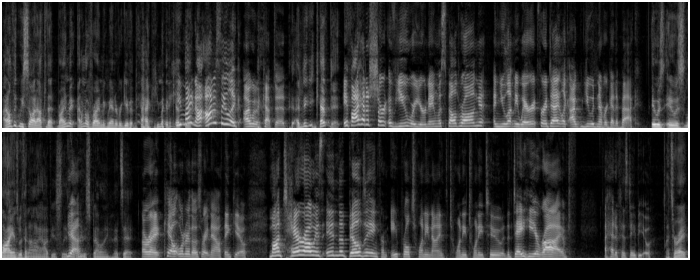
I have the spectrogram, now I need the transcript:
I don't think we saw it after that. Ryan, Mc, I don't know if Ryan McMahon ever gave it back. He might have kept it. he might it. not. Honestly, like I would have kept it. I think he kept it. If I had a shirt of you where your name was spelled wrong and you let me wear it for a day, like I you would never get it back. It was it was lions with an I. Obviously, that Yeah. would be the spelling. That's it. All right, Kale, order those right now. Thank you. Montero is in the building from April 29th, 2022, the day he arrived ahead of his debut. That's right.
